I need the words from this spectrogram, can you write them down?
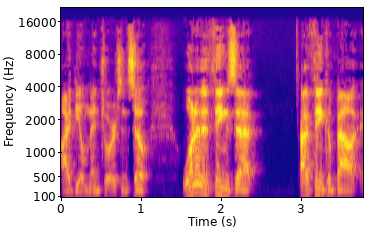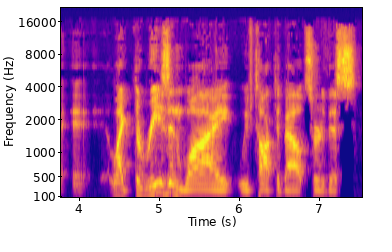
ideal mentors. And so one of the things that i think about eh, like the reason why we've talked about sort of this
